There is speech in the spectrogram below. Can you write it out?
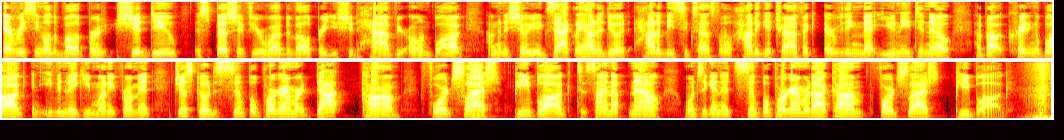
every single developer should do, especially if you're a web developer, you should have your own blog. I'm going to show you exactly how to do it, how to be successful, how to get traffic, everything that you need to know about creating a blog and even making money from it. Just go to simpleprogrammer.com forward slash pblog to sign up now. Once again, it's simpleprogrammer.com forward slash pblog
